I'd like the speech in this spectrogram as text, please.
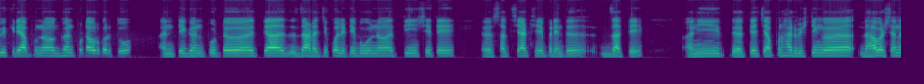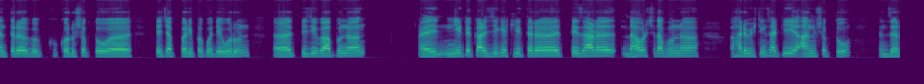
विक्री आपण घनफुटावर करतो. आणि ते घनफूट त्या झाडाची क्वालिटी बघून तीनशे ते सातशे आठशे पर्यंत जाते. आणि त्याची आपण हार्वेस्टिंग दहा वर्षानंतर करू शकतो त्याच्या परिपक्वतेवरून. त्याची आपण नीट काळजी घेतली तर ते झाड दहा वर्षात आपण हार्वेस्टिंगसाठी आणू शकतो. जर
